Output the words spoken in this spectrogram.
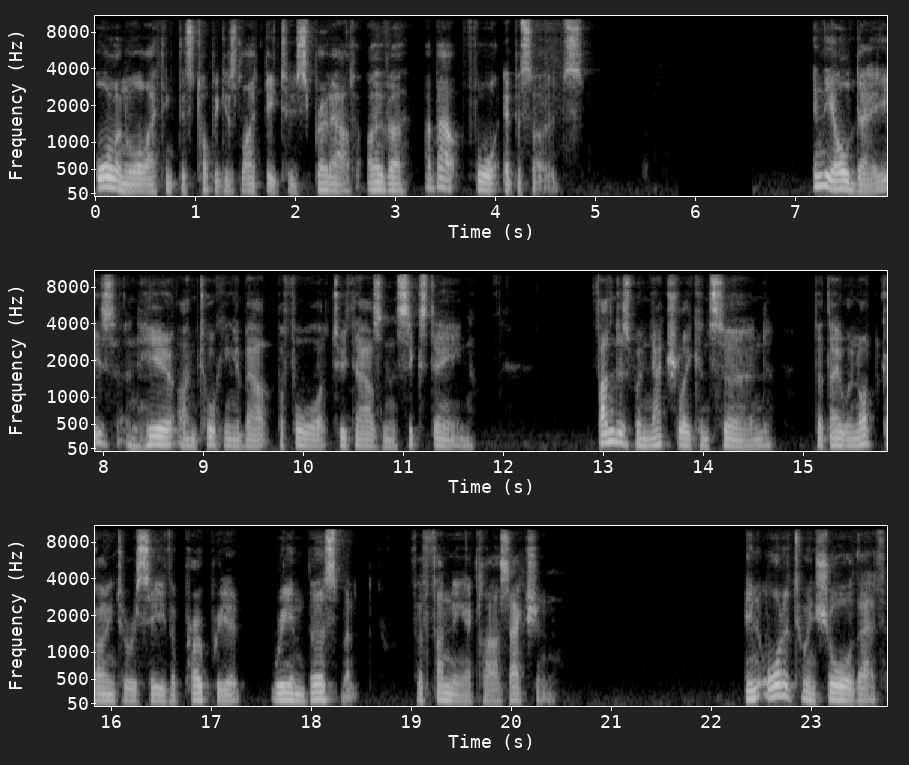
all in all, I think this topic is likely to spread out over about four episodes. In the old days, and here I'm talking about before 2016, funders were naturally concerned that they were not going to receive appropriate reimbursement for funding a class action. In order to ensure that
